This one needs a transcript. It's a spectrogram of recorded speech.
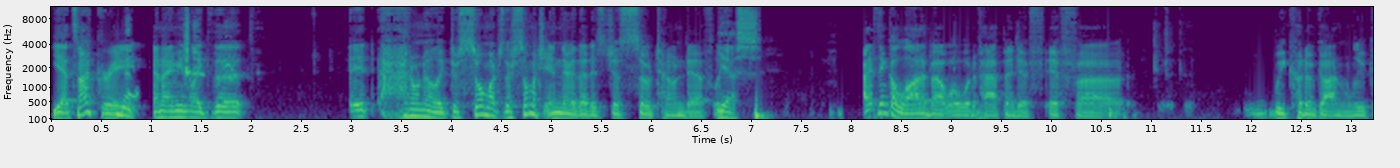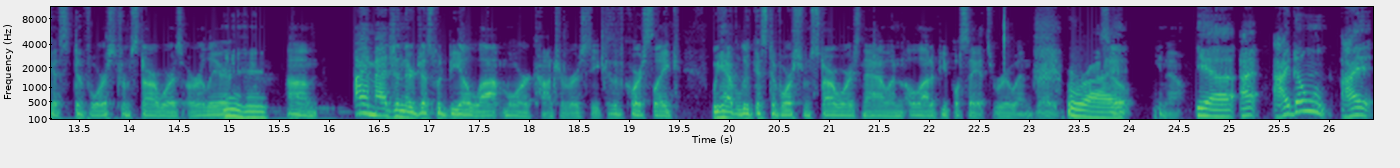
Yeah, it's not great. No. And I mean like the it I don't know, like there's so much there's so much in there that is just so tone deaf. Like, yes, I think a lot about what would have happened if if uh we could have gotten Lucas divorced from Star Wars earlier. Mhm. Um I imagine there just would be a lot more controversy because of course like we have Lucas divorced from Star Wars now and a lot of people say it's ruined, right? right. So, you know. Yeah, I I don't I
